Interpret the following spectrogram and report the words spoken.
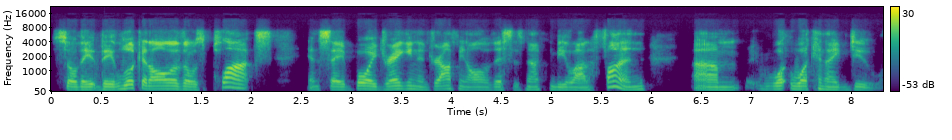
So they, they look at all of those plots and say, boy, dragging and dropping all of this is not gonna be a lot of fun. Um, what, what can I do?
